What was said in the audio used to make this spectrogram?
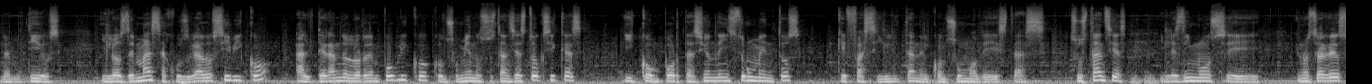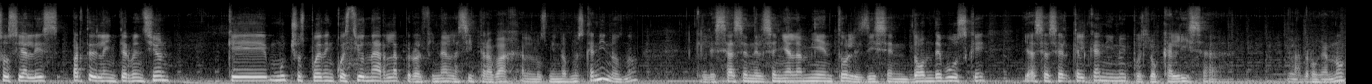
remitidos y los demás a juzgado cívico, alterando el orden público, consumiendo sustancias tóxicas y comportación de instrumentos que facilitan el consumo de estas sustancias. Y les dimos eh, en nuestras redes sociales parte de la intervención que muchos pueden cuestionarla, pero al final así trabajan los binomios caninos, ¿no? Que les hacen el señalamiento, les dicen dónde busque, ya se acerca el canino y pues localiza la droga, ¿no?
